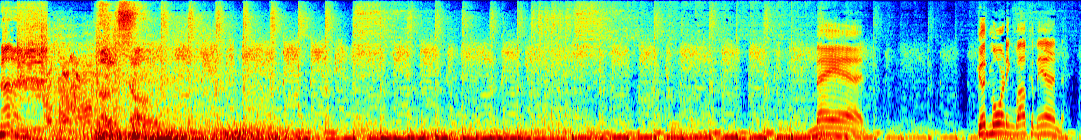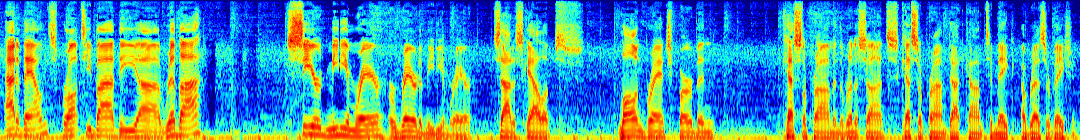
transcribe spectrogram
The Zone. Man. Good morning. Welcome in. Out of bounds. Brought to you by the uh, ribeye. Seared medium rare or rare to medium rare. Side of scallops. Long branch bourbon. Kessler Prime and the Renaissance. KesslerPrime.com to make a reservation.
